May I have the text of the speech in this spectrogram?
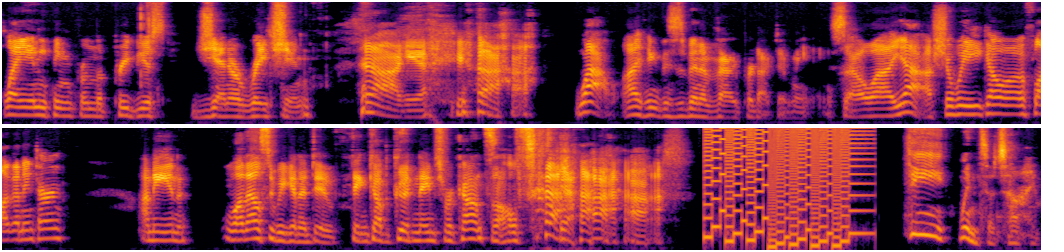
play anything from the previous generation. Ah, yeah. Wow, I think this has been a very productive meeting. So, uh, yeah, should we go uh, flog an intern? I mean, what else are we gonna do? Think up good names for consoles? the winter time.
